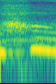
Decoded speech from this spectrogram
somehow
